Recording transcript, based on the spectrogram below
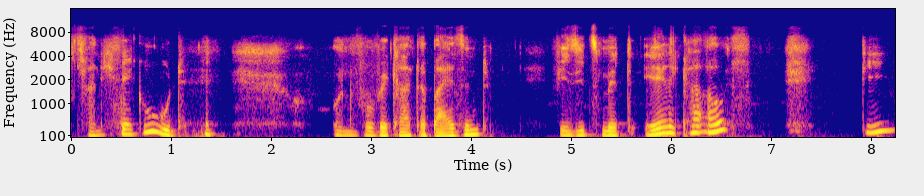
Das fand ich sehr gut. Und wo wir gerade dabei sind, wie sieht's mit Erika aus? Die,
